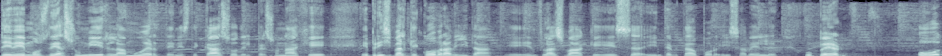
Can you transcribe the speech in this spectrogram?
debemos de asumir la muerte, en este caso, del personaje eh, principal que cobra vida eh, en flashback, que es eh, interpretado por Isabel Huppert, o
